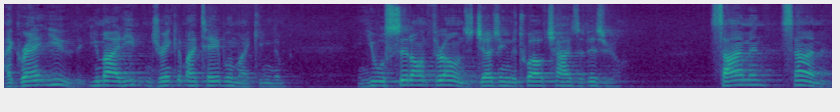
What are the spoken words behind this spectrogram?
I grant you that you might eat and drink at my table in my kingdom and you will sit on thrones judging the 12 tribes of Israel. Simon, Simon,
